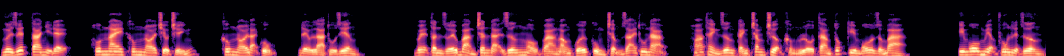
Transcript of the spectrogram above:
ngươi giết ta nhị đệ, hôm nay không nói triều chính, không nói đại cục, đều là thủ riêng. Vệ tần dưới bàn chân đại dương màu vàng nóng cuối cùng chậm rãi thu nạp, hóa thành dương cánh trăm trượng khổng lồ tam túc kim ô giống ba. Kim ô miệng phun liệt dương,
